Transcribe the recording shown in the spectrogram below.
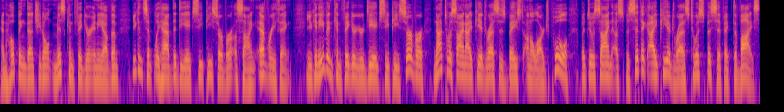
and hoping that you don't misconfigure any of them, you can simply have the DHCP server assign everything. You can even configure your DHCP server not to assign IP addresses based on a large pool, but to assign a specific IP address to a specific device.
